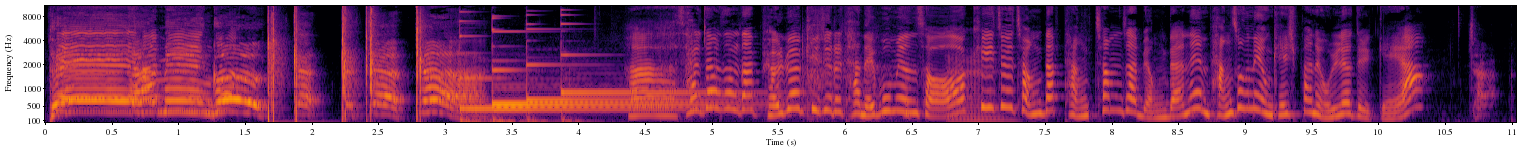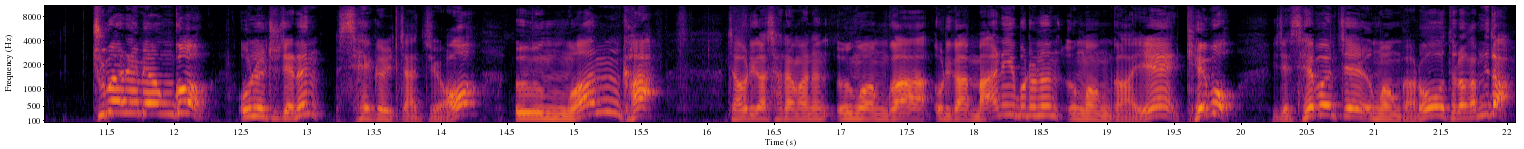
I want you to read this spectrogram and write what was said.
대한민국 따따따따. 아, 살다 살다 별별 퀴즈를 다 내보면서 네. 퀴즈 정답 당첨자 명단은 방송 내용 게시판에 올려둘게요. 자, 주말의 명곡 오늘 주제는 세 글자죠. 응원가. 자, 우리가 사랑하는 응원가, 우리가 많이 부르는 응원가의 계보. 이제 세 번째 응원가로 들어갑니다.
